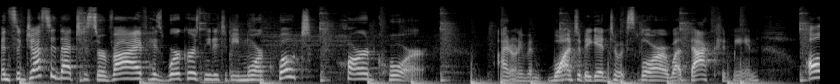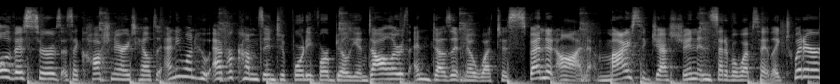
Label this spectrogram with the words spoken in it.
and suggested that to survive, his workers needed to be more, quote, hardcore. I don't even want to begin to explore what that could mean. All of this serves as a cautionary tale to anyone who ever comes into $44 billion and doesn't know what to spend it on. My suggestion, instead of a website like Twitter,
